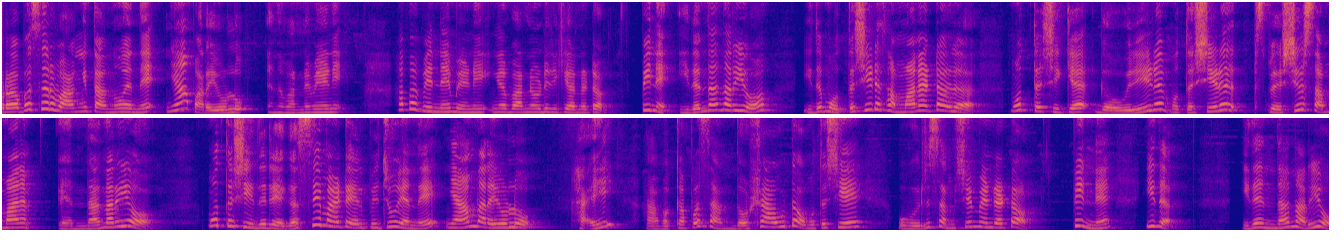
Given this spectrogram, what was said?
പ്രൊഫസർ വാങ്ങി തന്നു എന്നേ ഞാൻ പറയുള്ളൂ എന്ന് പറഞ്ഞു വേണി അപ്പോൾ പിന്നെ വേണി ഇങ്ങനെ പറഞ്ഞുകൊണ്ടിരിക്കുകയാണ് കേട്ടോ പിന്നെ ഇതെന്താണെന്നറിയോ ഇത് മുത്തശ്ശിയുടെ സമ്മാനം കേട്ടോ ഇത്. മുത്തശ്ശിക്ക് ഗൗരിയുടെ മുത്തശ്ശിയുടെ സ്പെഷ്യൽ സമ്മാനം. എന്താണെന്നറിയോ മുത്തശ്ശി ഇത് രഹസ്യമായിട്ട് ഏൽപ്പിച്ചു എന്നേ ഞാൻ പറയുള്ളൂ. ഹൈ അവക്കപ്പോൾ സന്തോഷമാവും കേട്ടോ മുത്തശ്ശിയെ. ഒരു സംശയം വേണ്ട കേട്ടോ പിന്നെ ഇത് ഇതെന്താണെന്നറിയോ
